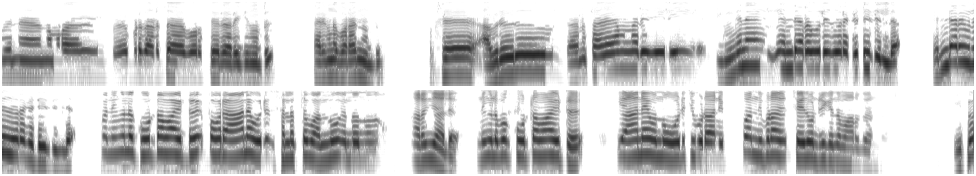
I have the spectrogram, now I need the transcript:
പിന്നെ നമ്മുടെ ഇവിടുത്തെ അടുത്ത ഫോറസ്റ്റുകാർ അറിയിക്കുന്നുണ്ട്. കാര്യങ്ങൾ പറയുന്നുണ്ട്. പക്ഷേ അവരൊരു ധനസഹായം എന്ന രീതിയിൽ ഇങ്ങനെ എന്റെ അറിവിൽ ഇതുവരെ കിട്ടിയിട്ടില്ല. എന്റെ അറിവിൽ ഇതുവരെ കിട്ടിയിട്ടില്ല. ഇപ്പൊ നിങ്ങൾ കൂട്ടമായിട്ട് ഇപ്പൊ ഒരു ആന ഒരു സ്ഥലത്ത് വന്നു എന്നൊന്ന് അറിഞ്ഞാൽ നിങ്ങളിപ്പോ കൂട്ടമായിട്ട് ഈ ആനയെ ഒന്ന് ഓടിച്ചു വിടാൻ ഇപ്പം ഇവിടെ ചെയ്തുകൊണ്ടിരിക്കുന്ന മാർഗം ഇപ്പൊ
